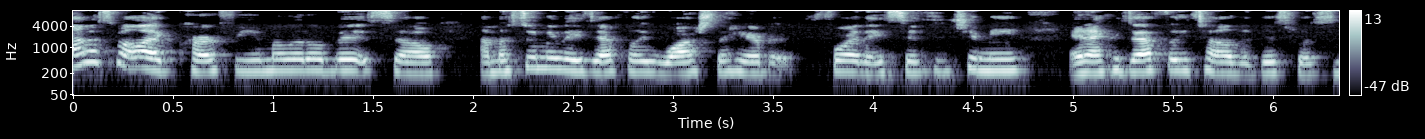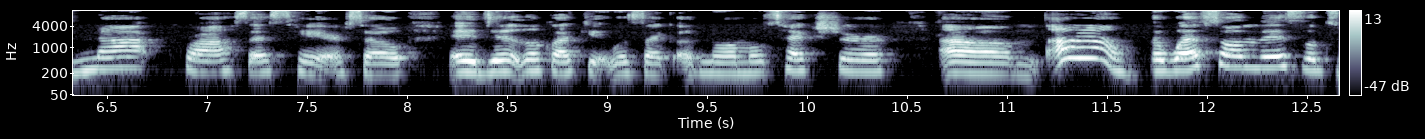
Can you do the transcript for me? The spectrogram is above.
kind of smelled like perfume a little bit. So I'm assuming they definitely washed the hair before they sent it to me. And I could definitely tell that this was not processed hair. So it did look like it was like a normal texture. Um, I don't know. The wefts on this looks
